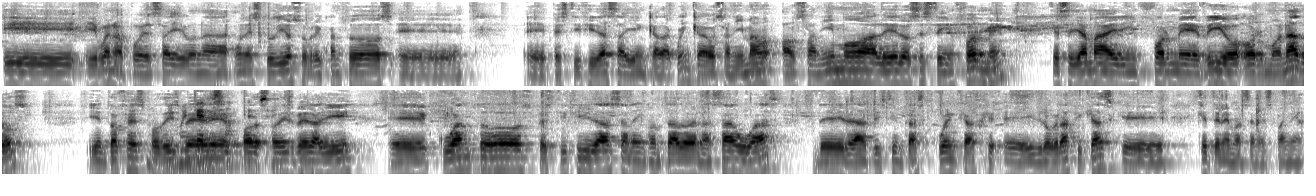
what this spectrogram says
y, bueno, pues hay un estudio sobre cuántos eh, eh, pesticidas hay en cada cuenca. Os, animo, os animo a leeros este informe que se llama el informe Río Hormonados y entonces podéis, ver, podéis ver allí eh, cuántos pesticidas se han encontrado en las aguas de las distintas cuencas hidrográficas que, que tenemos en España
